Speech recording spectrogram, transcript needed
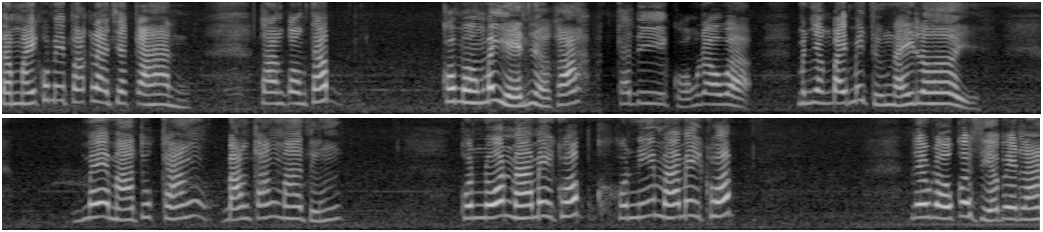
ทำไมเขาไม่พักราชการ ทางกองทัพก็มองไม่เห็นเหรอคะคดีของเราอะมันยังไปไม่ถึงไหนเลย แม่มาทุกครั้ง บางครั้งมาถึง คนโน้นมาไม่ครบ คนนี้มาไม่ครบ แล้วเราก็เสียเวลา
